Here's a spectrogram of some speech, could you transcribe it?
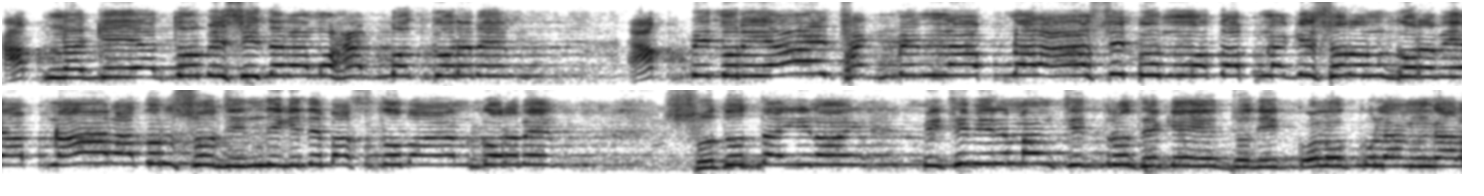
আপনাকে এত বেশি তারা মোহাব্বত করবে, আপনি দুনিয়ায় থাকবেন না, আপনার আশিক উম্মত আপনাকে স্মরণ করবে, আপনার আদর্শ জিন্দিগিতে বাস্তবায়ন করবে। শুধু তাই নয়, পৃথিবীর মানচিত্র থেকে যদি কোনো কুলাঙ্গার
